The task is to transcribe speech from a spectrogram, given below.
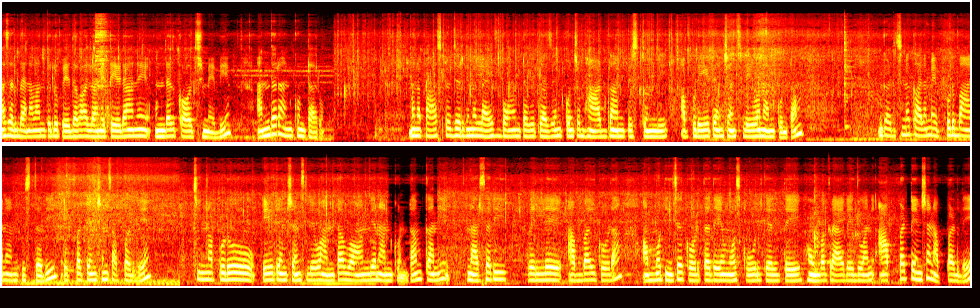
అసలు ధనవంతులు పేదవాళ్ళు అనే తేడానే ఉండదు కావచ్చు మేబీ అందరూ అనుకుంటారు. మన పాస్ట్లో జరిగిన లైఫ్ బాగుంటుంది ప్రజెంట్ కొంచెం హార్డ్గా అనిపిస్తుంది. అప్పుడు ఏ టెన్షన్స్ లేవని అనుకుంటాం. గడిచిన కాలం ఎప్పుడు బాగానే అనిపిస్తుంది. ఎప్పటి టెన్షన్స్ అప్పటివే చిన్నప్పుడు ఏ టెన్షన్స్ లేవు అంతా బాగుంది అని అనుకుంటాం. కానీ నర్సరీ వెళ్ళే అబ్బాయి కూడా అమ్మో టీచర్ కొడుతుందేమో స్కూల్కి వెళ్తే హోంవర్క్ రాయలేదు అని అప్పటి టెన్షన్ అప్పటిదే.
